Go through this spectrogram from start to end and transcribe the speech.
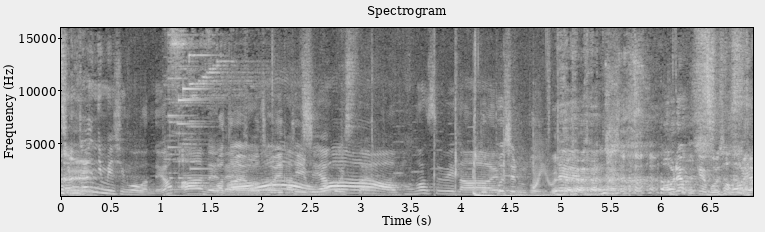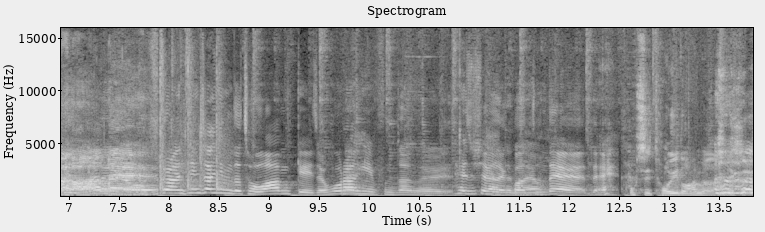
네. 팀장님이신 것 같네요. 아, 네네. 맞아요. 저희 같이 팀 하고 와, 있어요. 반갑습니다. 예쁘신 분. 어렵게 모셨어요. 아, 네. 그럼 팀장 님도 저와 함께 이제 호랑이 분장을 해주셔야 해야 될 것 되나요? 같은데, 네. 혹시 저희도 하면 안 될까요?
